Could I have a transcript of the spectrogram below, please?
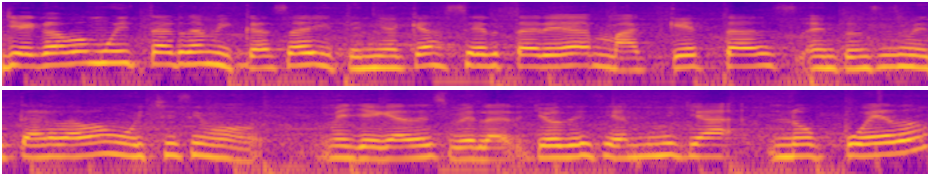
llegaba muy tarde a mi casa y tenía que hacer tarea, maquetas, entonces me tardaba muchísimo. Me llegué a desvelar. Yo decía, no, ya no puedo,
